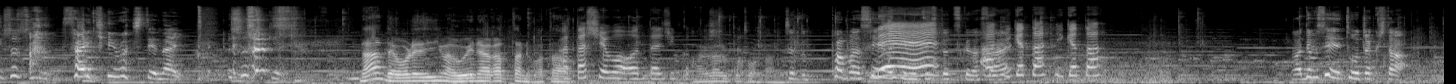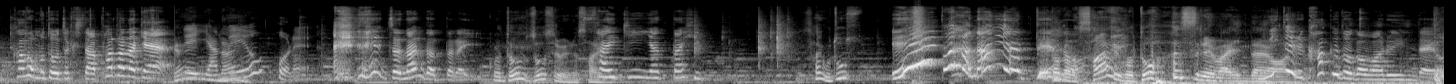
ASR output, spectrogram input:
嘘つき。最近はしてないって。嘘つき。なんで俺今上に上がったのにまた私も同じこと上がることになるちょっとパパ、せいの秘密一つくだあさい。いけたいけた。あ、でもせい到着した。カホも到着した。パパだけ。ねえやめようこれ。え、じゃあ何だったらいい？これどうどうすればいいの？最近やった日。最後どうす？え？ー、パパ何やってんの？だから最後どうすればいいんだよ。見てる角度が悪いんだよ。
